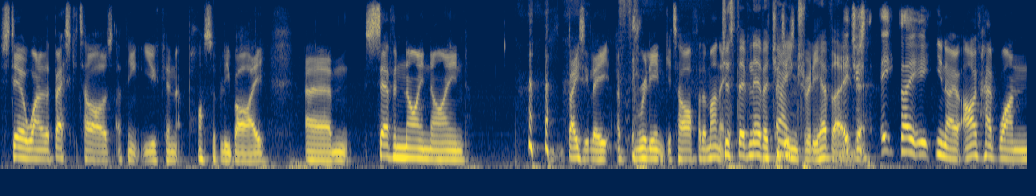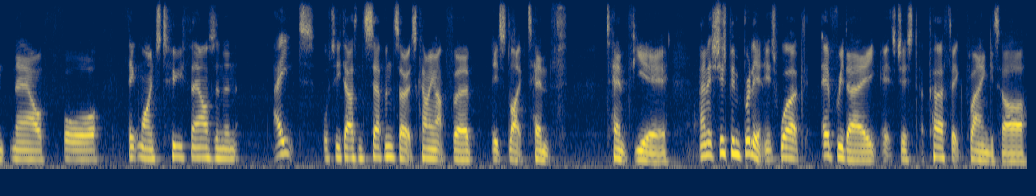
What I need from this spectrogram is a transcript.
still one of the best guitars I think you can possibly buy. Um, Seven nine nine, basically a brilliant guitar for the money. just they've never just- changed, really, have they? it just it, they it- you know I've had one now for I think mine's 2008 or 2007 so it's coming up for it's like 10th 10th year. And it's just been brilliant. It's worked every day. It's just a perfect playing guitar.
